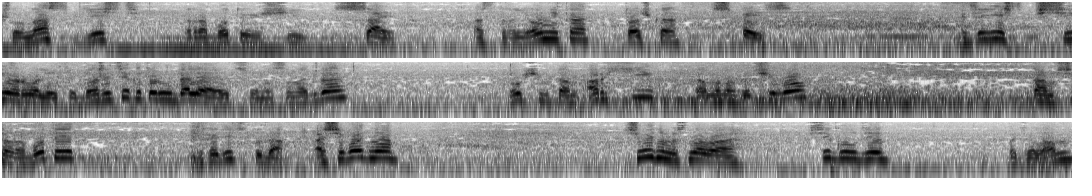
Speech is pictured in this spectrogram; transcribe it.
что у нас есть работающий сайт astroleonica.space, где есть все ролики, даже те, которые удаляются у нас иногда. В общем, там архив, там много чего. Там все работает. Заходите туда. А сегодня... Сегодня мы снова в Сигулде по делам.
